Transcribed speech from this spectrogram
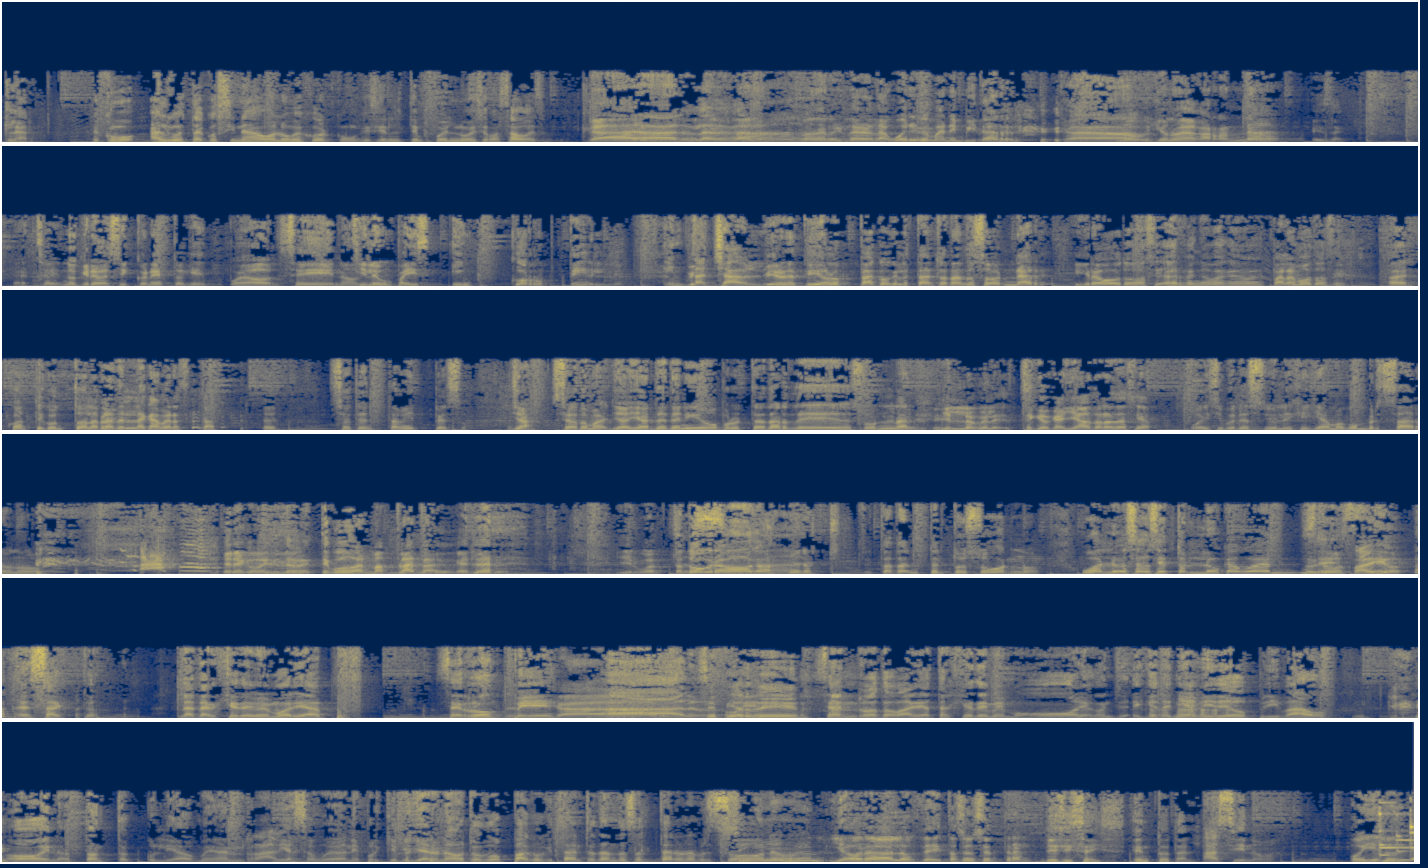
Claro. Es como algo está cocinado a lo mejor, como que si en el tiempo él no hubiese pasado eso. Claro, Claro, claro, claro. Ah, van a arreglar a la güera y me van a invitar. Claro. No, yo no voy a agarrar nada. Exacto. ¿Cachai? No quiero decir con esto que, weón, Sí, no, Chile que- es un país incorruptible. Intachable. ¿Vieron el video de los pacos que lo estaban tratando de sobornar? Y grabó todo así. A ver, venga para acá, para la moto así. A ver, ¿cuánto? Y con toda la plata en la cámara. Está, eh, 70 mil pesos. Ya, se va a tomar, ya, ya detenido por tratar de sobornar. Y el loco le- se quedó callado rato y decía, oye, si por eso yo le dije que íbamos a conversar o no. Era como diciendo, te puedo dar más plata. ¿cachai? Y el weón está todo grabado acá. Mira, está tan intento de soborno. Weón, le a 200 lucas, weón. No Sí. hemos sabido. Exacto. La tarjeta de memoria pff, se rompe. Claro. Se pierde. Oye, se han roto varias tarjetas de memoria. con- Es que tenía video privado. Ay, los tontos culiados me dan rabia esos weones. Porque pillaron a otros dos pacos que estaban tratando de asaltar a una Sí, persona. weón. weón. Y ahora los de Estación Central. 16 en total. Así nomás. Oye, los de...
